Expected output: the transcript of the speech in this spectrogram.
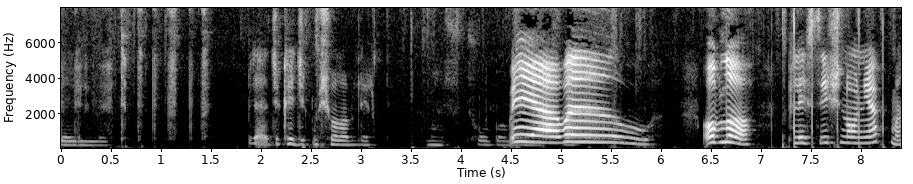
Belli. Birazcık acıkmış olabilirim. Wow. Abla PlayStation oynayak mı?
